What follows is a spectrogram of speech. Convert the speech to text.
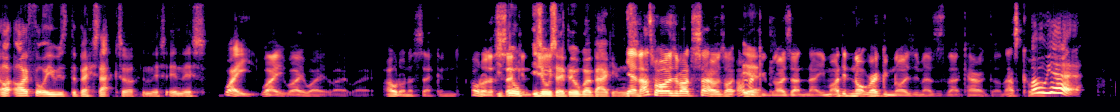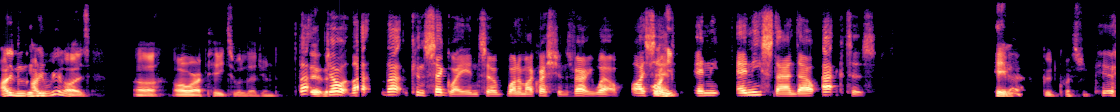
I, I thought he was the best actor in this. In this, wait wait wait wait wait wait hold on a second hold on a he's, Bill, second he's also Bilbo Baggins. Yeah, that's what I was about to say. I was like, I Yeah. recognize that name. I did not recognize him as that character. That's cool. oh yeah, I didn't. I Mhm. didn't realize. Uh, R.I.P. to a legend. that Yeah, do you know that that can segue into one of my questions very well. I said Well, he- any any standout actors. him. Yeah. Good question. Here,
